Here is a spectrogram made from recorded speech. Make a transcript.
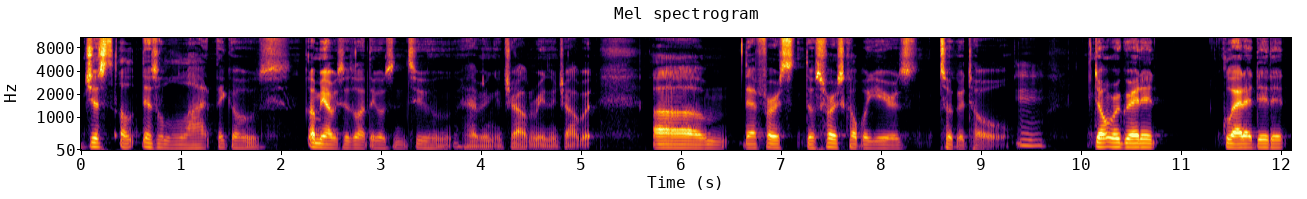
just a, there's a lot that goes. I mean, obviously, there's a lot that goes into having a child and raising a child, but um, that first those first couple of years took a toll. Mm. Don't regret it. Glad I did it.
